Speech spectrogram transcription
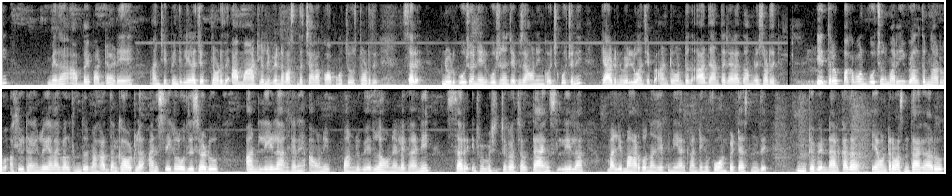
మీద ఆ అబ్బాయి పడ్డాడే అని చెప్పి ఇంక లీలా చెప్తూ ఉంటుంది. ఆ మాటలని విన్న వసంత చాలా కోపంగా చూస్తూ ఉంటుంది. సరే నువ్వు కూర్చొని నేను కూర్చొని అని చెప్పేసి అవును ఇంకొచ్చి కూర్చొని క్యాప్టెన్ వెళ్ళు అని చెప్పి అంటూ ఉంటుంది. అది అంతా ఎలా గమనిస్తుంది ఇద్దరు పక్కపక్కన కూర్చొని మరీ వెళ్తున్నారు. అసలు ఈ టైంలో ఎలా వెళ్తుందో నాకు అర్థం కావట్లేదు. అని స్పీకర్ వదిలేశాడు. అని లీలా అనగానే అవుని పనులు వేరేలా ఉన్నాయిలే కానీ సరే ఇన్ఫర్మేషన్ ఇచ్చాక చాలా థ్యాంక్స్ లీలా. మళ్ళీ మాడుకుందని చెప్పి నియర్ కంటే ఇంకా ఫోన్ పెట్టేస్తుంది. ఇంకా విన్నారు కదా ఏమంటారు వసంత గారు?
